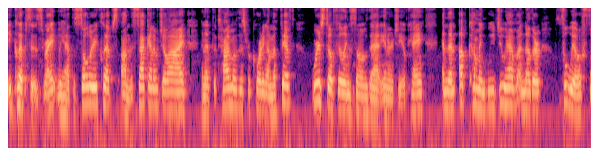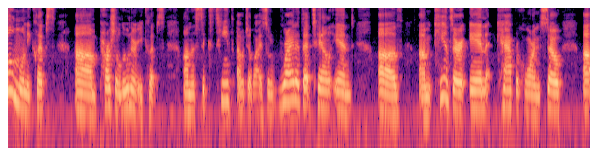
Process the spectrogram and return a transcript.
eclipses, right? We had the solar eclipse on the 2nd of July, and at the time of this recording on the 5th, we're still feeling some of that energy, okay? And then upcoming, we do have another full, we have a full moon eclipse, um, partial lunar eclipse on the 16th of July. So right at that tail end of um, Cancer in Capricorn. So uh,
